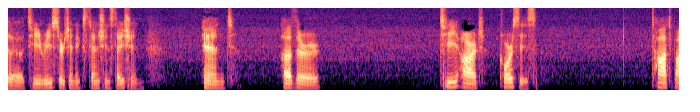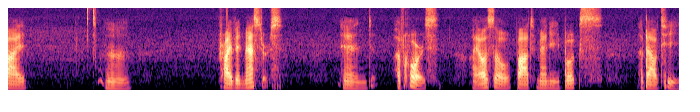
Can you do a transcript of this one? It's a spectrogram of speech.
the tea research and extension station and other tea art courses taught by uh, private masters. And of course, I also bought many books about tea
